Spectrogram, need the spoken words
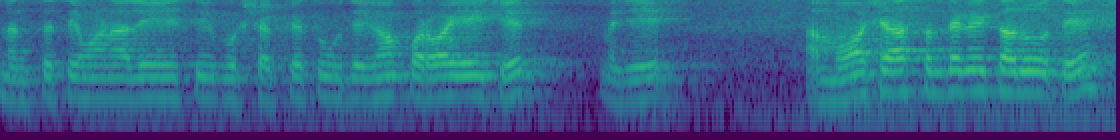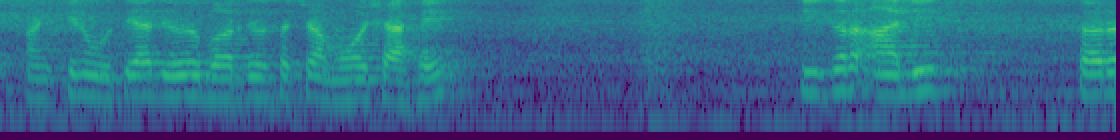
नंतर ते म्हणाले ते शक्यतो उद्या किंवा परवा यायचे आहेत म्हणजे अमावस्या आज संध्याकाळी चालू होते. आणखीन उद्या दिवस भर दिवसाची अमावस्या आहे. ती जर आली तर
